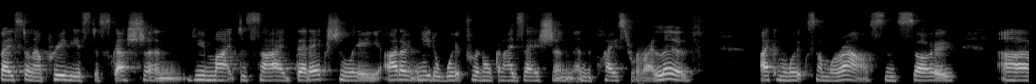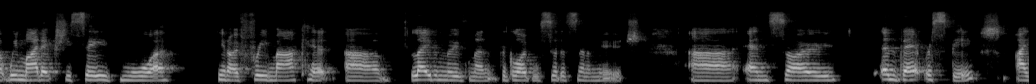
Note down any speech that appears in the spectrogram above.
based on our previous discussion, you might decide that actually I don't need to work for an organization in the place where I live. I can work somewhere else. And so, uh, we might actually see more, you know, free market uh, labor movement, the global citizen emerge. Uh, and so in that respect, I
